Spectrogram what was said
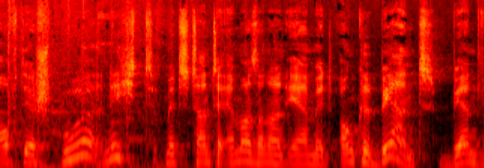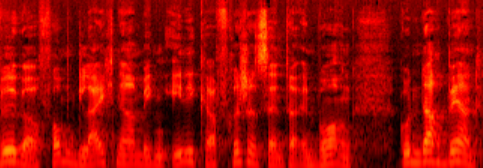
auf der Spur. Nicht mit Tante Emma, sondern eher mit Onkel Bernd. Bernd Wilger vom gleichnamigen Edeka Frische Center in Borken. Guten Tag, Bernd.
